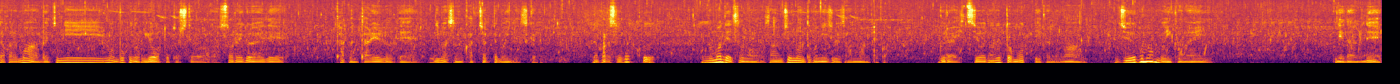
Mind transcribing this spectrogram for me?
だからまあ別に、まあ僕の用途としてはそれぐらいで多分足りるので、今その買っちゃってもいいんですけど。だからすごく、今までその30万とか23万とかぐらい必要だなと思っていたのが、15万もいかない値段で、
